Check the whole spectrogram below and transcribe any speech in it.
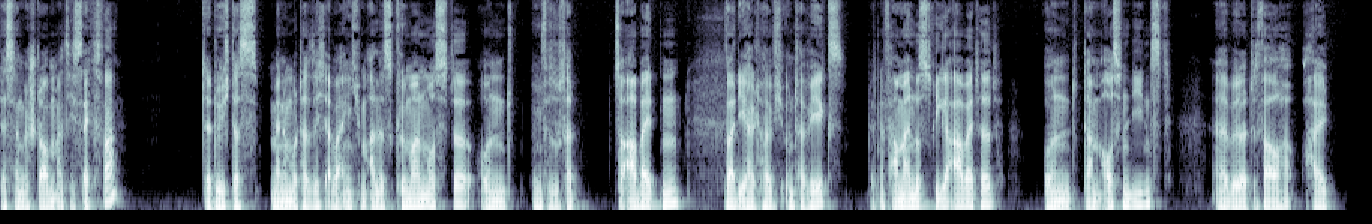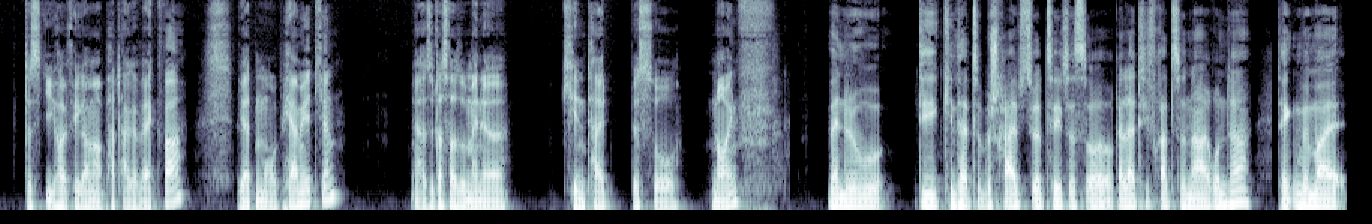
der ist dann gestorben, als ich sechs war. Dadurch, dass meine Mutter sich aber eigentlich um alles kümmern musste und irgendwie versucht hat zu arbeiten, war die halt häufig unterwegs. Die hat in der Pharmaindustrie gearbeitet und da im Außendienst. Äh, bedeutet war auch halt, dass die häufiger mal ein paar Tage weg war. Wir hatten ein Au-pair-Mädchen. Ja, also das war so meine Kindheit bis so neun. Wenn du die Kindheit so beschreibst, du erzählst es so relativ rational runter. Denken wir mal,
